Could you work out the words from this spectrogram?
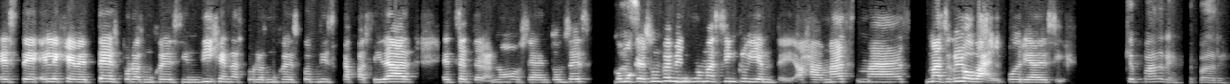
este, LGBTs, por las mujeres indígenas, por las mujeres con discapacidad, etcétera, ¿no? O sea, entonces, como que es un feminismo más incluyente, ajá, más, más, más global, podría decir. Qué padre, qué padre.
